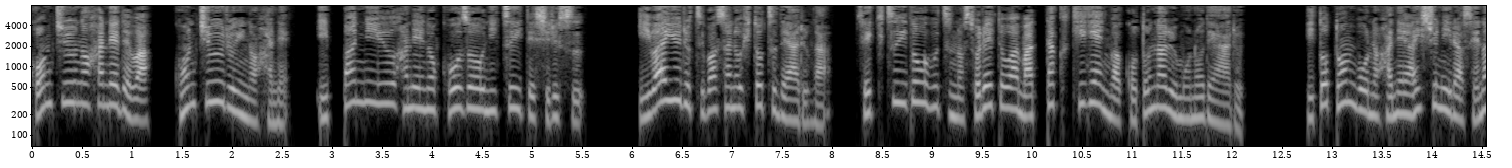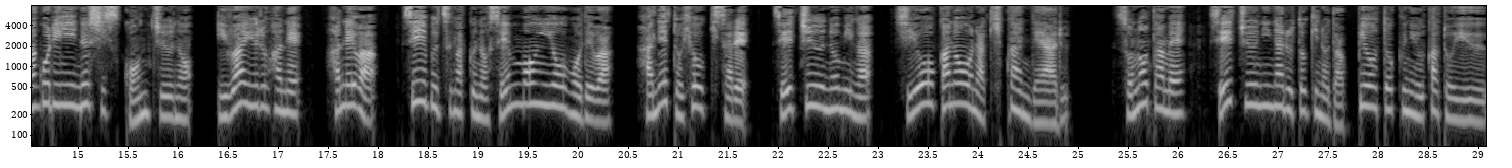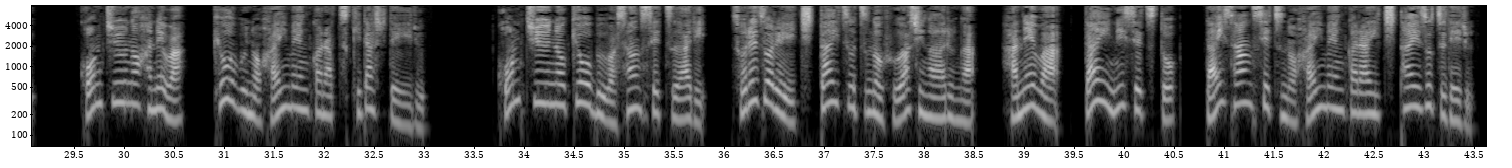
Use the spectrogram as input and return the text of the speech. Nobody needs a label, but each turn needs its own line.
昆虫の羽では、昆虫類の羽、一般に言う羽の構造について記す。いわゆる翼の一つであるが、脊椎動物のそれとは全く起源が異なるものである。糸トンボの羽アイシュニラセナゴリーヌシス昆虫の、いわゆる羽、羽は、生物学の専門用語では、羽と表記され、成虫のみが使用可能な器官である。そのため、成虫になる時の脱皮を特に羽化という。昆虫の羽は、胸部の背面から突き出している。昆虫の胸部は3節あり、それぞれ1体ずつの不足があるが、羽は第2節と第3節の背面から1体ずつ出る。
